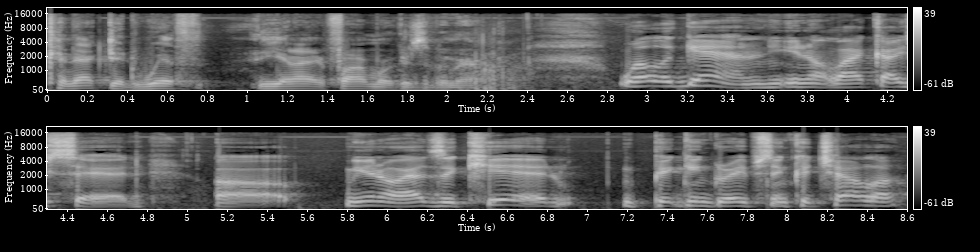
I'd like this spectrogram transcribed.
connected with the United Farm Workers of America? Well, again, you know, like I said, uh, you know, as a kid picking grapes in Coachella,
